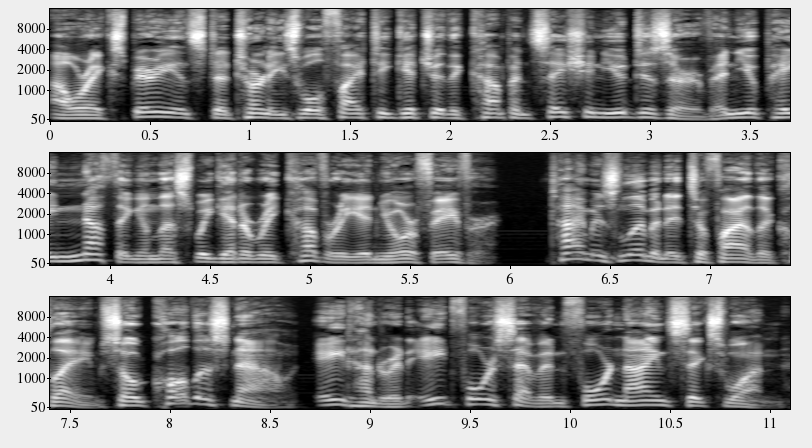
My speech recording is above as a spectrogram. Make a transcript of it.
Our experienced attorneys will fight to get you the compensation you deserve, and you pay nothing unless we get a recovery in your favor. Time is limited to file the claim, so call us now 800 847 4961.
